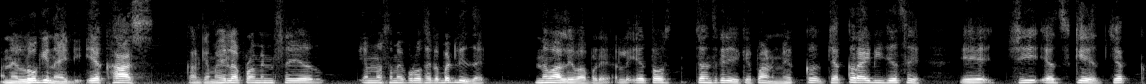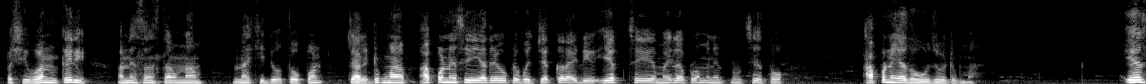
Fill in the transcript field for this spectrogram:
અને લોગિન આઈડી એ ખાસ, કારણ કે મહિલા પ્રોમિનન્સ એમનો સમય પૂરો થાય એટલે બદલી જાય. નવા લેવા પડે. એટલે એ તો ચેન્જ કરીએ કે પણ મેક ચેકર આઈડી જે છે, એ જી એચ કે ચેક પછી વન કરી અને સંસ્થાનું નામ નાખી દો તો પણ ચાલે. ટૂંકમાં આપણને છે યાદ રહેવું પડે ચેકર આઈડી એક છે, એ મહિલા પ્રોમિનન્ટનું છે, તો આપણને યાદ હોવું જોઈએ ટૂંકમાં. એ જ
